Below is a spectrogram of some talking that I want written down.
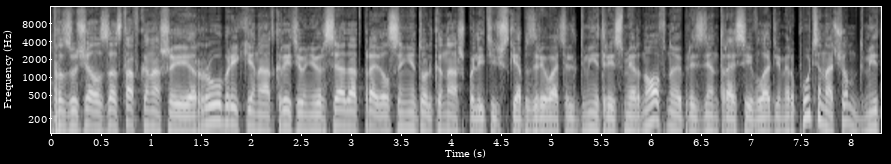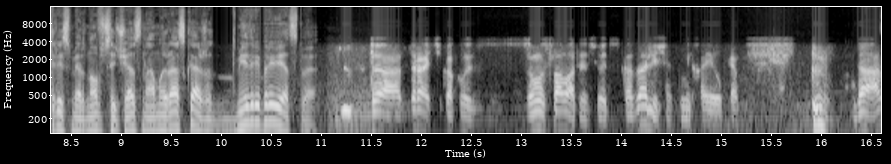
Прозвучала заставка нашей рубрики. На открытие универсиады отправился не только наш политический обозреватель Дмитрий Смирнов, но и президент России Владимир Путин, о чем Дмитрий Смирнов сейчас нам и расскажет. Дмитрий, приветствую. Да, здрасте, какой замысловатое все это сказали сейчас, Михаил, прям. да,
